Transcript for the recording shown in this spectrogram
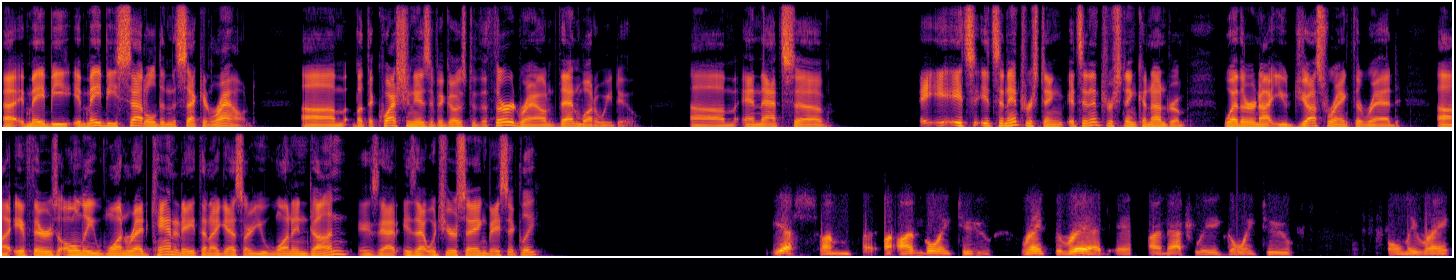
Uh, it may be it may be settled in the second round. Um, but the question is, if it goes to the third round, then what do we do? Um, and that's uh, it's it's an interesting it's an interesting conundrum whether or not you just rank the red. Uh, if there's only one red candidate, then I guess are you one and done? Is that is that what you're saying basically? Yes, I'm I'm going to rank the red, and I'm actually going to only rank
